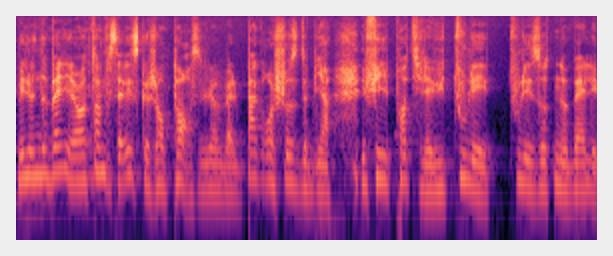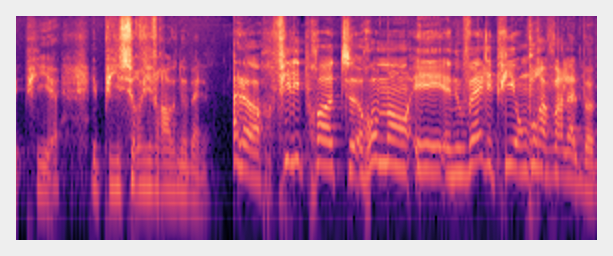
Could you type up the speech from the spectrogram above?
Mais le Nobel, il y a longtemps, vous savez ce que j'en pense. Nobel, pas grand-chose de bien. Et Philippe Roth, il a eu tous les, tous les autres Nobel et puis, euh, et puis il survivra au Nobel. Alors Philippe Roth, roman et nouvelle et puis on Pour avoir l'album.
